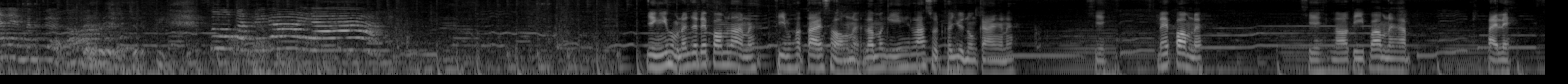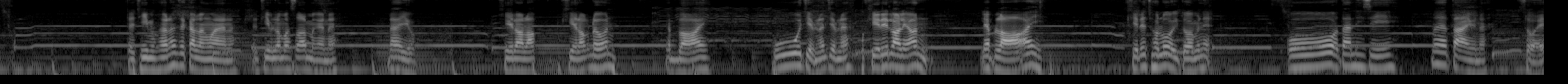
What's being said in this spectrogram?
อะไรมันเกิดวะสู้มันไม่ได้อย่างนี้ผมน่าจะได้ป้อมล่างนะ ทีมเขาตายสองเนี่ยแล้วเมื่อกี้ล่าสุดเขาอยู่ตรงกลางนนะโอเคได้ป้อมนะโอเครอตีป้อมนะครับ ไปเลย แต่ทีมเขาน่าจะกำลังมานะ แต่ทีมเรามาซ้อนเหมือนกันนะ ได้อยู่โอเครอล็อกโอเคล็อกโดน เรียบร้อย อู้เจ็บนะเจ็บนะ โอเคได้ลอริออน เรียบร้อย โอเคได้โทโร่อีกตัวไหมเนี่ย โอ้ตันทีซีน่าจะตายอยู่นะ สวย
